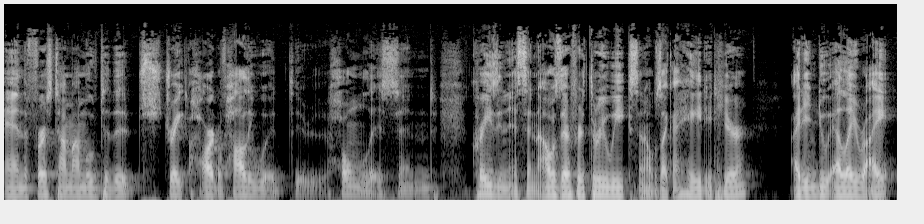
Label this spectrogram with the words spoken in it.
and the first time I moved to the straight heart of Hollywood, the homeless and craziness, and I was there for three weeks, and I was like, I hate it here. I didn't do LA right.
